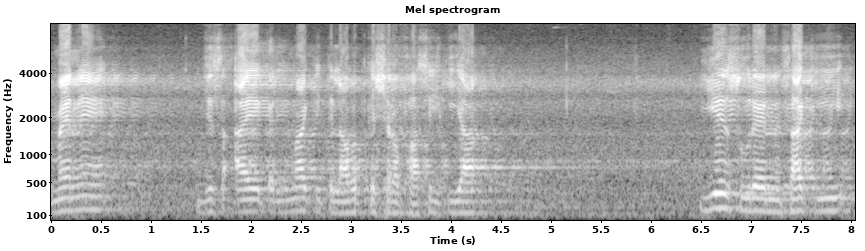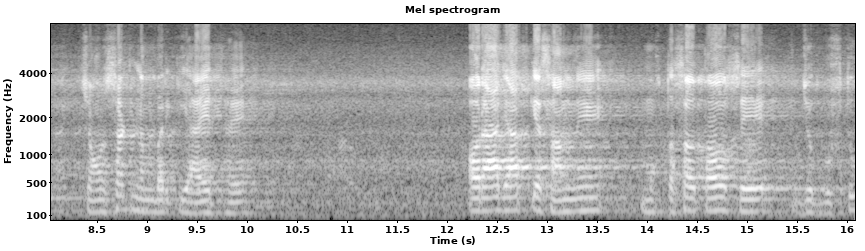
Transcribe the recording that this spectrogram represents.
मैंने जिस आय करीमा की तिलावत के शरफ हासिल किया, ये सूर्य निसा की चौंसठ नंबर की आयत है। और आज आपके सामने मुख्तसर तौर से जो गुफ्तु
